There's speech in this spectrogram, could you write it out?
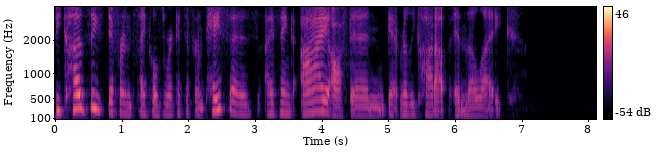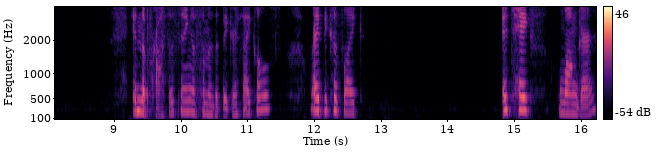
because these different cycles work at different paces, I think I often get really caught up in the like, in the processing of some of the bigger cycles, right? Because like it takes longer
